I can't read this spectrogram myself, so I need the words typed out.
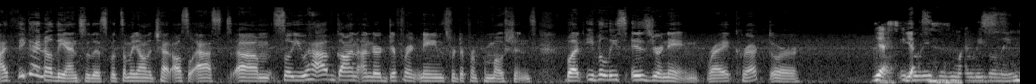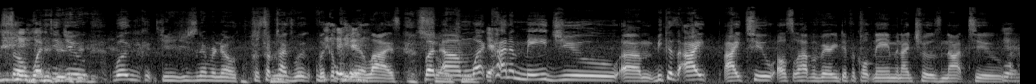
I think I know the answer to this, but somebody on the chat also asked. Um, so you have gone under different names for different promotions, but Ivelisse is your name, right? Correct? Or yes Yes. Elise is my legal name so what did you? Well, you, you just never know because sometimes Wik- Wikipedia lies. It's But so um, what Yeah. kind of made you? Um, because I, I too also have a very difficult name, and I chose not to. Yeah.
